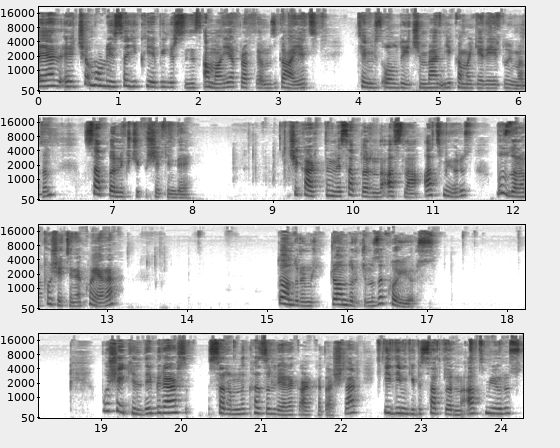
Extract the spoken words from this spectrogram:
eğer e, çamurluysa yıkayabilirsiniz ama yapraklarımız gayet temiz olduğu için ben yıkama gereği duymadım. Saplarını küçük bir şekilde çıkarttım ve saplarını da asla atmıyoruz. Buzdolabı poşetine koyarak dondurucumuza koyuyoruz. Bu şekilde birer sarımlık hazırlayarak arkadaşlar dediğim gibi saplarını atmıyoruz.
